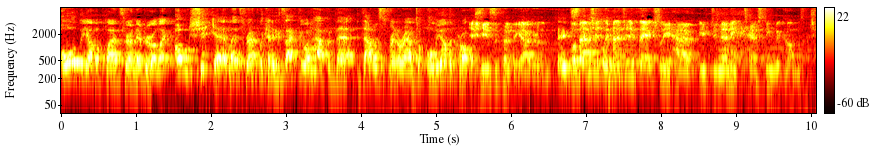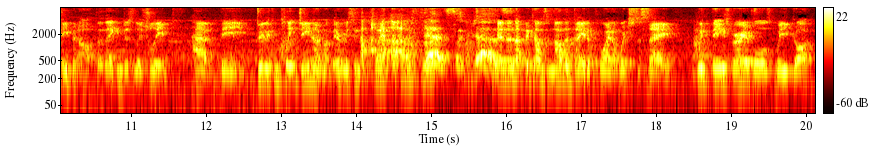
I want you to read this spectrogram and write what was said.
all the other plants around everywhere like oh shit yeah let's replicate exactly what happened there that'll spread around to all the other crops Yeah, here's the perfect algorithm. Well, Exactly. imagine, imagine if they actually have, if genetic testing becomes cheap enough that they can just literally have the do the complete genome of every single plant that comes through. yes yes And then that becomes another data point on which to say, with these variables, we got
